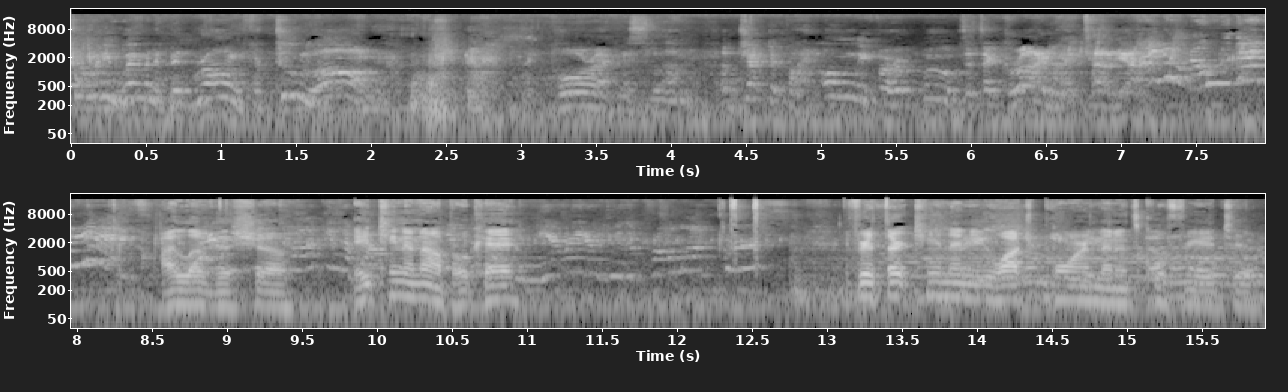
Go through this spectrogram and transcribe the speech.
So many women have been wrong for too long. Like poor Agnes Lum, objectified only for her boobs. It's a crime, I tell you. I don't know who that is. I love this show. 18 and up, okay? If you're 13 and you watch porn, then it's cool for you too.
